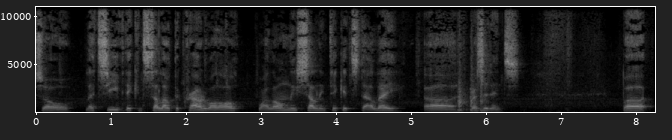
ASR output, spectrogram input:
So let's see if they can sell out the crowd while all, while only selling tickets to LA uh, residents. But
